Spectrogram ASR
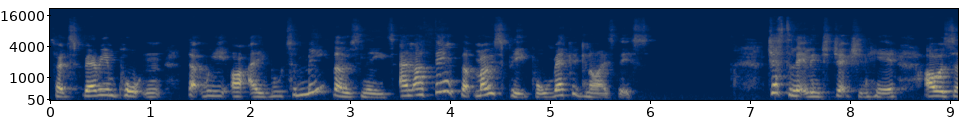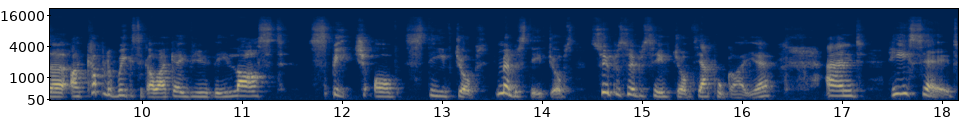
So it's very important that we are able to meet those needs. And I think that most people recognize this. Just a little interjection here. I was uh, a couple of weeks ago, I gave you the last speech of Steve Jobs. Remember Steve Jobs? Super, super Steve Jobs, the Apple guy, yeah? And he said,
